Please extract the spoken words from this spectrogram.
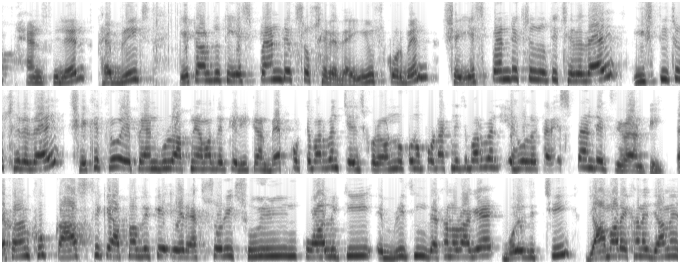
সফট হ্যান্ড ফিলের ফেব্রিক্স এটার যদি স্প্যান্ডেক্সও ছেড়ে দেয় ইউজ করবেন, সেই স্প্যান্ডেক্সও যদি ছেড়ে দেয় স্টিচও ছেড়ে দেয়, সেক্ষেত্রেও এই প্যান্টগুলো আপনি আমাদেরকে রিটার্ন ব্যাক করতে পারবেন চেঞ্জ করে অন্য কোনো প্রোডাক্ট নিতে পারবেন, এ হলো এটা স্প্যান্ডেক্স গ্যারান্টি এখন আমি খুব কাছ থেকে আপনাদেরকে এর অ্যাক্সরিক সুইং কোয়ালিটি এভরিথিং দেখানোর আগে বলে দিচ্ছি যে আমার এখানে জানেন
